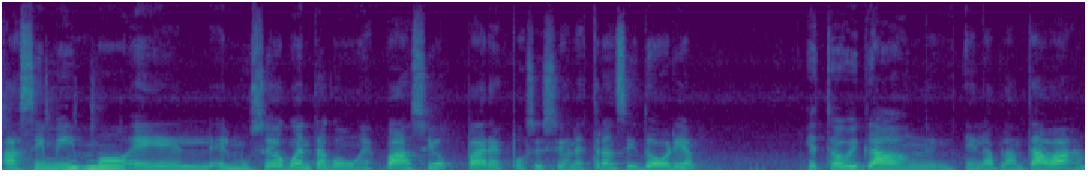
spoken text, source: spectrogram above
Asimismo, el, el museo cuenta con un espacio para exposiciones transitorias que está ubicado en, la planta baja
